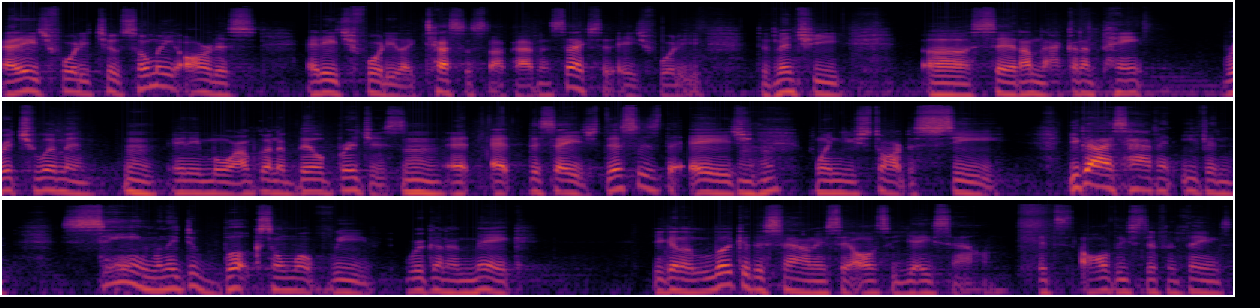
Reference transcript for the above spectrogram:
at age 42, so many artists at age 40, like Tesla stopped having sex at age 40. Da Vinci uh, said, I'm not gonna paint rich women hmm. anymore. I'm gonna build bridges hmm. at, at this age. This is the age mm-hmm. when you start to see. You guys haven't even seen when they do books on what we, we're gonna make. You're gonna look at the sound and say, oh, it's a yay sound. It's all these different things.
